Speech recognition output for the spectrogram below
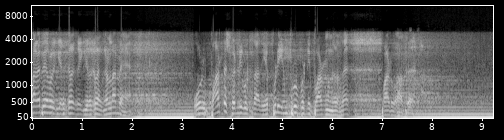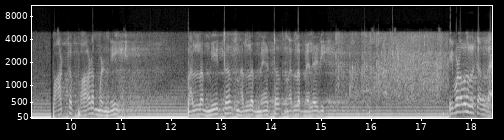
பல பேர் இங்கே இருக்கிற இங்கே இருக்கிறவங்க எல்லாமே ஒரு பாட்டை சொல்லி கொடுத்தா அதை எப்படி இம்ப்ரூவ் பண்ணி பாடணுங்கிறத பாடுவாங்க. பாட்டை பாடம் பண்ணி நல்ல மீட்டர் நல்ல மேட்டர் நல்ல மெலடி இவ்வளவும் இருக்காதுல்ல.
